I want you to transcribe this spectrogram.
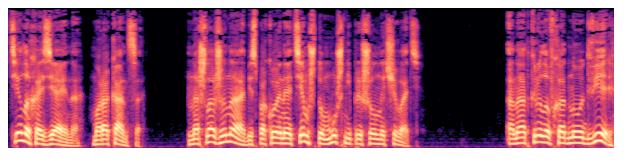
Тело хозяина, марокканца, нашла жена, обеспокоенная тем, что муж не пришел ночевать. Она открыла входную дверь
